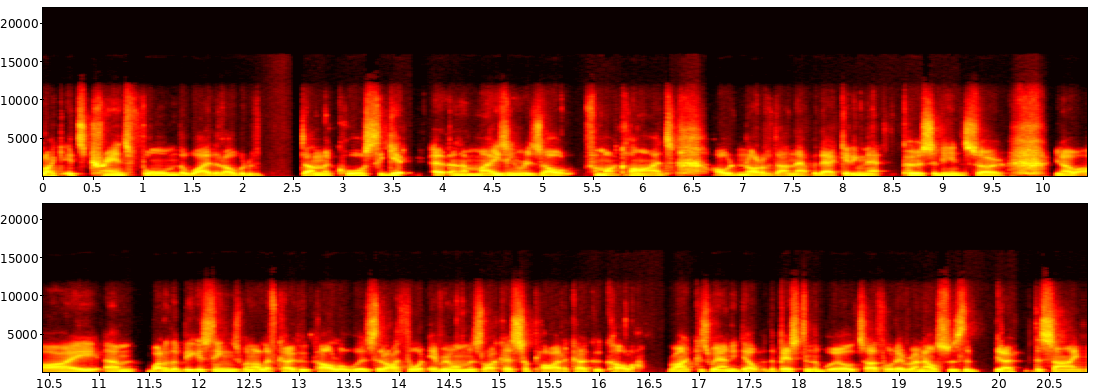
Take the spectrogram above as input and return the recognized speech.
like it's transformed the way that I would have done the course to get an amazing result for my clients, I would not have done that without getting that person in. So, you know, I um, one of the biggest things when I left Coca Cola was that I thought everyone was like a supplier to Coca Cola, right? Because we only dealt with the best in the world, so I thought everyone else was the you know the same.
